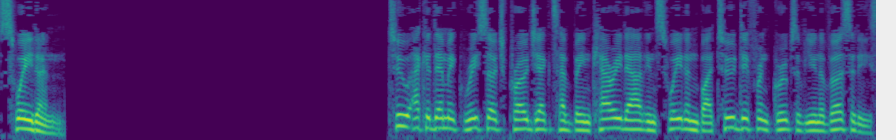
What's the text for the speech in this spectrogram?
Sweden Two academic research projects have been carried out in Sweden by two different groups of universities,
